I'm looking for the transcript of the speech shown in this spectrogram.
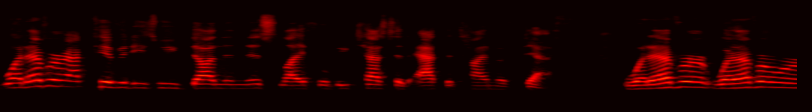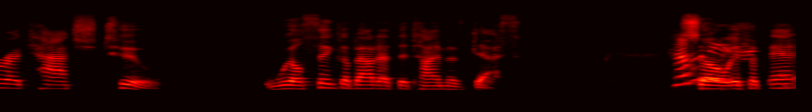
whatever activities we've done in this life will be tested at the time of death. Whatever whatever we're attached to, we'll think about at the time of death. How so if a man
